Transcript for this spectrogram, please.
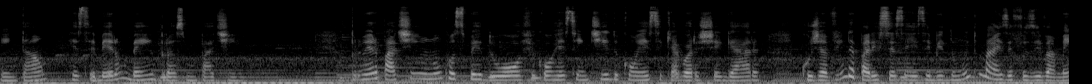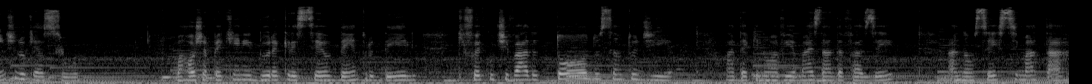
então receberam bem o próximo patinho. O primeiro patinho nunca os perdoou ficou ressentido com esse que agora chegara, cuja vinda parecia ser recebido muito mais efusivamente do que a sua. Uma rocha pequena e dura cresceu dentro dele, que foi cultivada todo santo dia, até que não havia mais nada a fazer a não ser se matar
